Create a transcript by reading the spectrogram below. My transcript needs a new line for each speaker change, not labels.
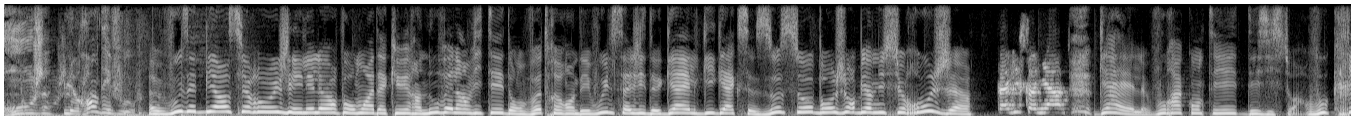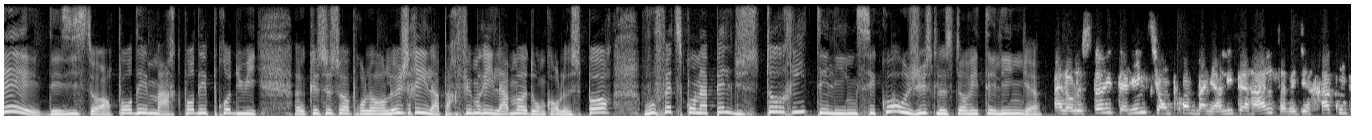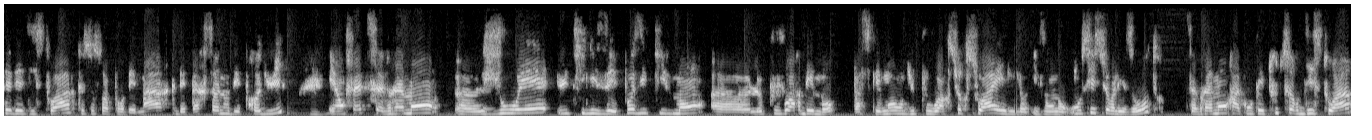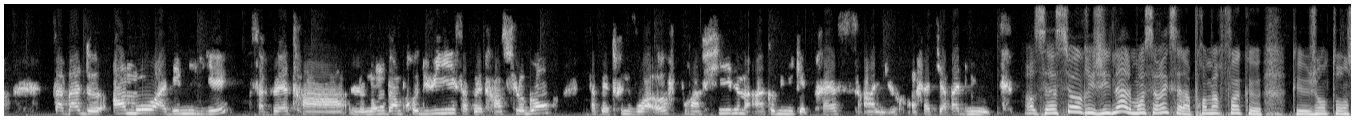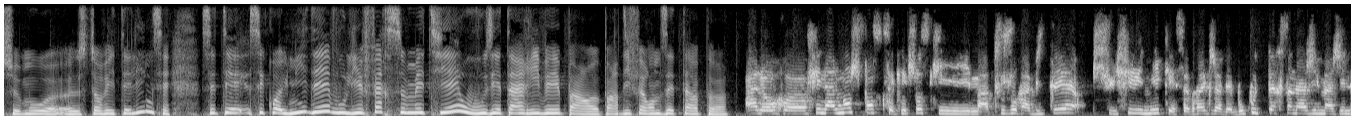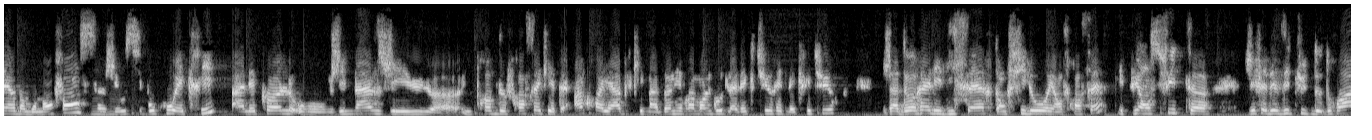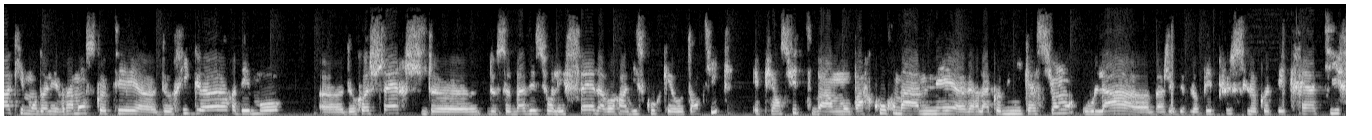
Rouge,
Le rendez-vous.
Vous êtes bien sur Rouge et il est l'heure pour moi d'accueillir un nouvel invité dans votre rendez-vous. Il s'agit de Gaël Gigax Zosso. Bonjour, bienvenue sur Rouge.
Salut Sonia
Gaël, vous racontez des histoires, vous créez des histoires pour des marques, pour des produits, euh, que ce soit pour l'horlogerie, la parfumerie, la mode ou encore le sport. Vous faites ce qu'on appelle du storytelling. C'est quoi au juste le storytelling?
Alors le storytelling, si on prend de manière littérale, ça veut dire raconter des histoires, que ce soit pour des marques, des personnes ou des produits. Et en fait, c'est vraiment euh, jouer, utiliser positivement euh, le pouvoir des mots, parce que les mots ont du pouvoir sur soi et ils en ont aussi sur les autres. C'est vraiment raconter toutes sortes d'histoires. Ça va de un mot à des milliers. Ça peut être le nom d'un produit, ça peut être un slogan, ça peut être une voix off pour un film, un communiqué de presse, un livre. En fait, il n'y a pas de limite.
Alors, C'est assez original. Moi, c'est vrai que c'est la première fois que, que j'entends ce mot euh, storytelling. C'est- C'était, c'est quoi une idée? Vous vouliez faire ce métier ou vous y êtes arrivé par, euh, par différentes étapes?
Alors euh, finalement, je pense que c'est quelque chose qui m'a toujours habité. Je suis fille unique et c'est vrai que j'avais beaucoup de personnages imaginaires dans mon enfance. J'ai aussi beaucoup écrit. À l'école, au gymnase, j'ai eu euh, une prof de français qui était incroyable, qui m'a donné vraiment le goût de la lecture et de l'écriture. J'adorais les dissertes en philo et en français. Et puis ensuite, euh, j'ai fait des études de droit qui m'ont donné vraiment ce côté euh, de rigueur des mots, euh, de recherche, de, de se baser sur les faits, d'avoir un discours qui est authentique. Et puis ensuite, ben, mon parcours m'a amené euh, vers la communication, où là, ben, j'ai développé plus le côté créatif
